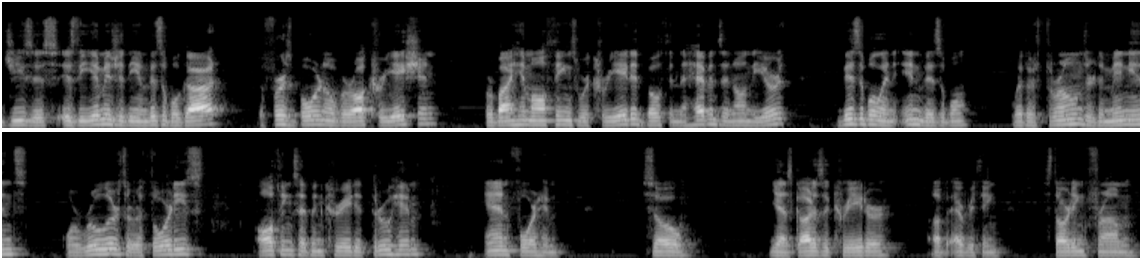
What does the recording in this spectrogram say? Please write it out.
Jesus, is the image of the invisible God, the firstborn over all creation. For by him all things were created, both in the heavens and on the earth, visible and invisible, whether thrones or dominions, or rulers or authorities. All things have been created through him and for him. So, yes, God is a creator of everything, starting from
